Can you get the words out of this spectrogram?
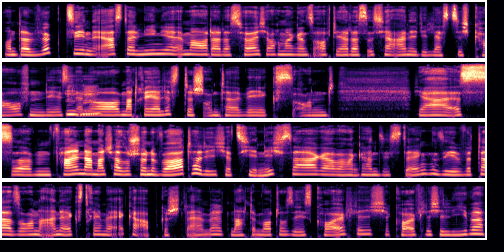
Und da wirkt sie in erster Linie immer, oder das höre ich auch immer ganz oft, ja, das ist ja eine, die lässt sich kaufen, die ist mhm. ja nur materialistisch unterwegs und Ja, es ähm, fallen da manchmal so schöne Wörter, die ich jetzt hier nicht sage, aber man kann sich's denken. Sie wird da so in eine extreme Ecke abgestempelt, nach dem Motto, sie ist käuflich, käufliche Liebe.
